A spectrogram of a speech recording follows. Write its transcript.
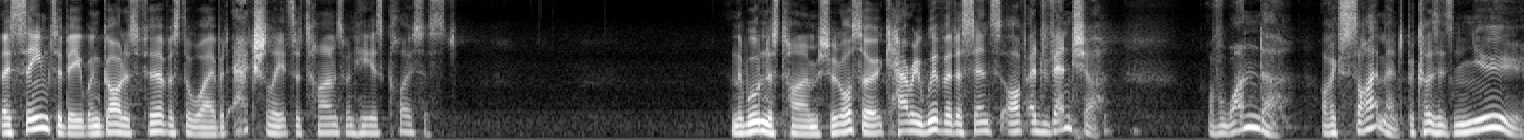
They seem to be when God is furthest away, but actually it's the times when He is closest. And the wilderness time should also carry with it a sense of adventure, of wonder, of excitement, because it's new.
